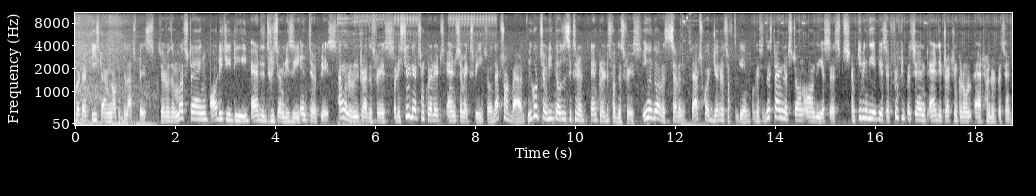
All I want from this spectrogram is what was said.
But at least I'm not in the last place. So it was a Mustang, Audi TT, and the 370Z in third place. I'm gonna retry this race, but he still gets some credits and some XP, so that's not bad. We got 17,610 credits for this race, even though I was 7th. That's quite generous of the game. Okay, so this time let's turn on the assists. I'm keeping the ABS at 50% and the traction control at 100%.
